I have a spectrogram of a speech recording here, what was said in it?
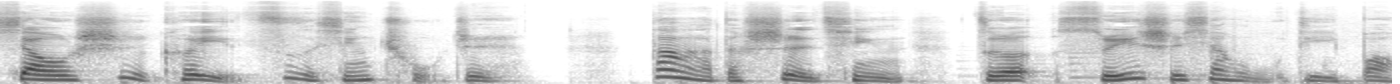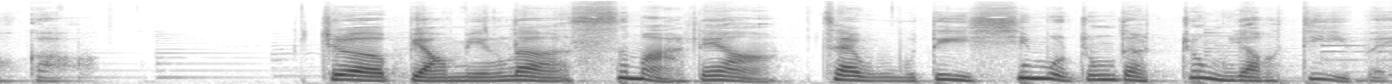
小事可以自行处置。大的事情则随时向武帝报告，这表明了司马亮在武帝心目中的重要地位。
